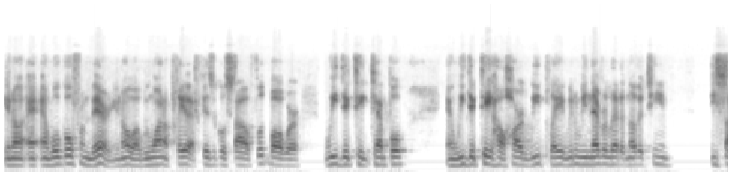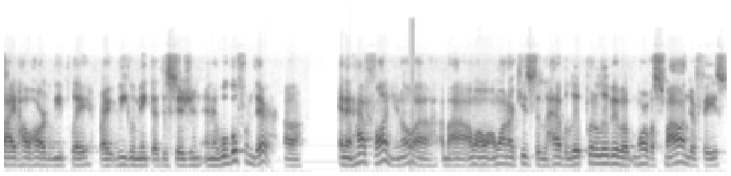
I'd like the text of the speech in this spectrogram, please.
You know, and, and we'll go from there. You know, uh, we want to play that physical style of football where we dictate tempo and we dictate how hard we play. We we never let another team decide how hard we play, right? We will make that decision, and then we'll go from there. Uh, and then have fun, you know. Uh, I, I, I, want our kids to have a li- put a little bit of a, more of a smile on their face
